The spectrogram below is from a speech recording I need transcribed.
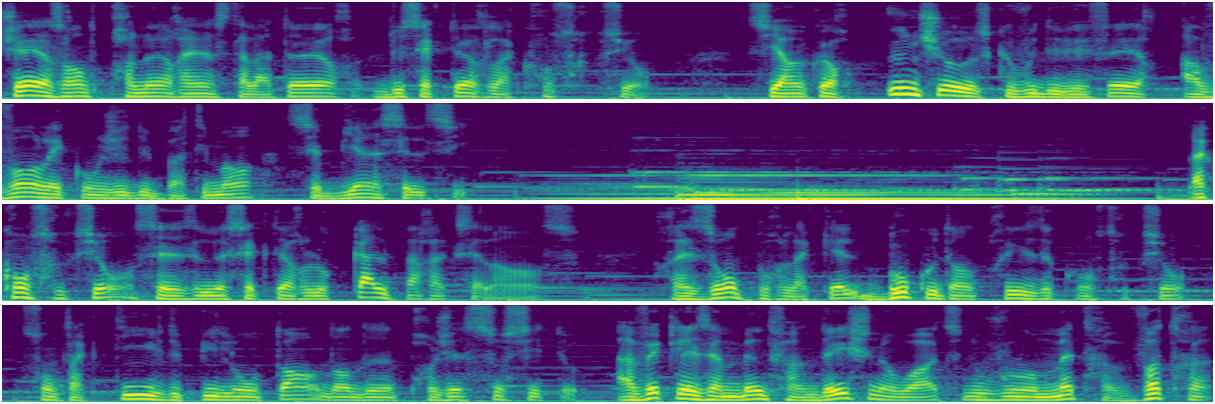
Chers entrepreneurs et installateurs du secteur de la construction, s'il y a encore une chose que vous devez faire avant les congés du bâtiment, c'est bien celle-ci. La construction, c'est le secteur local par excellence, raison pour laquelle beaucoup d'entreprises de construction sont actives depuis longtemps dans des projets sociétaux. Avec les Embuild Foundation Awards, nous voulons mettre votre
